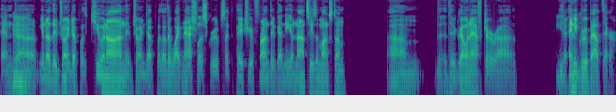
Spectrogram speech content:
And Mm. uh, you know they've joined up with QAnon. They've joined up with other white nationalist groups like the Patriot Front. They've got neo Nazis amongst them. Um, they're going after uh, you know any group out there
